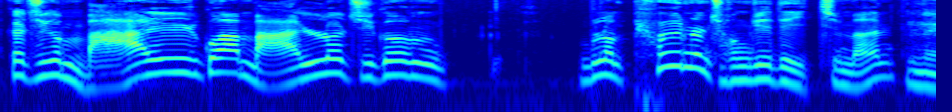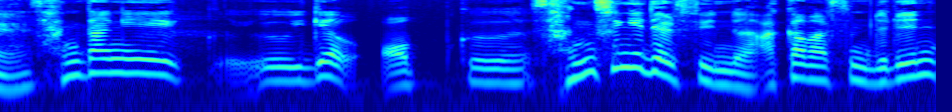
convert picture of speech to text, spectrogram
그러니까 지금 말과 말로 지금 물론 표현은 정제돼 있지만 네. 상당히 이게 up, 그 상승이 될 수 있는 아까 말씀드린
